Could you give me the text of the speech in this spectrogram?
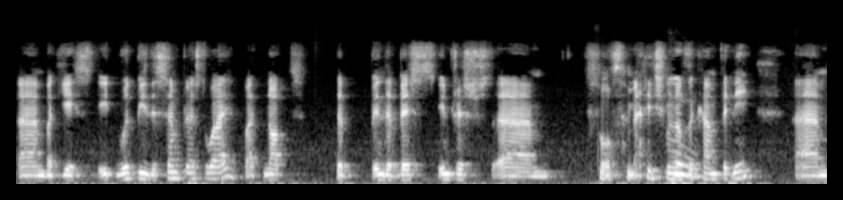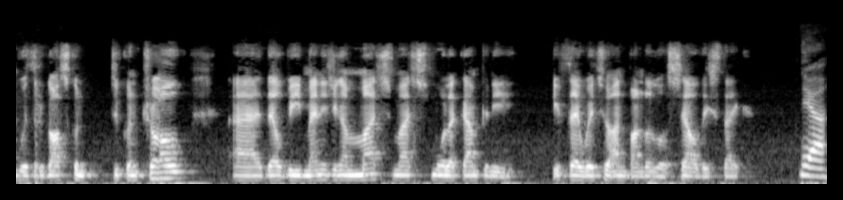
Um, but yes, it would be the simplest way, but not the in the best interest um, of the management mm. of the hmm. company um, with regards con- to control. Uh, they'll be managing a much much smaller company if they were to unbundle or sell this stake. Yeah.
